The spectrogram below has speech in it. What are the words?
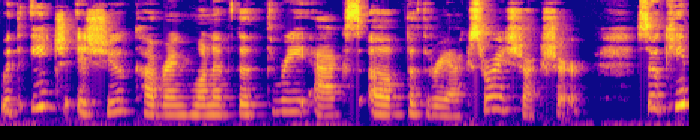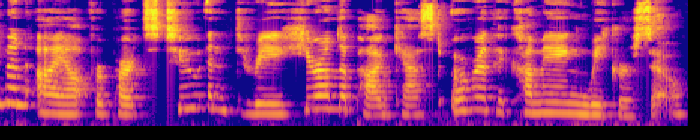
with each issue covering one of the three acts of the three act story structure. So keep an eye out for parts two and three here on the podcast over the coming week or so.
